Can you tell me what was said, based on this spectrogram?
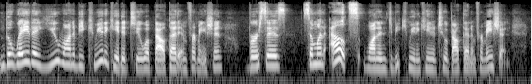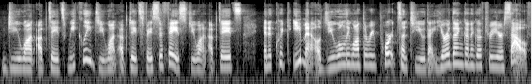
the way that you want to be communicated to about that information versus someone else wanted to be communicated to about that information. Do you want updates weekly? Do you want updates face to face? Do you want updates in a quick email? Do you only want the report sent to you that you're then going to go through yourself?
